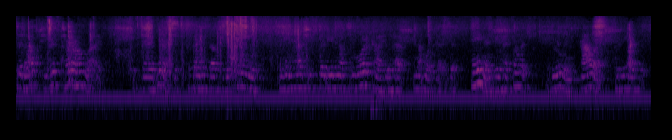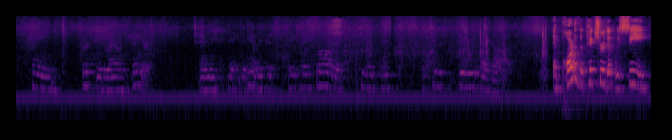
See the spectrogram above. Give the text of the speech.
stood up, she risked her own life to stand, you know, to defend herself to the king. And then how she stood even up to Mordecai, who had, not Mordecai, to Haman, who had so much ruling power, because he had the king twisted around his finger. And they, they, you know, they could, they, they saw that she was, in, that she was being used by God. And part of the picture that we see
